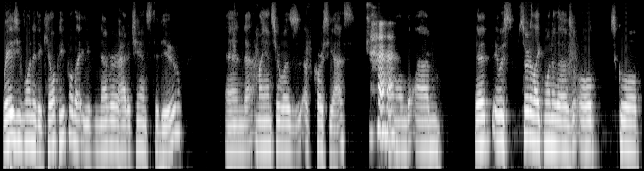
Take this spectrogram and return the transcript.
ways you've wanted to kill people that you've never had a chance to do? And uh, my answer was, of course, yes. and um, that it was sort of like one of those old school,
